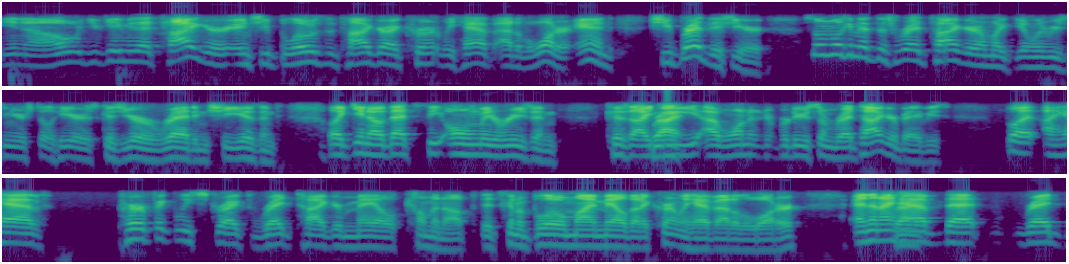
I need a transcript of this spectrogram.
You know, you gave me that tiger, and she blows the tiger I currently have out of the water, and she bred this year. So I'm looking at this red tiger. I'm like, the only reason you're still here is because you're a red and she isn't. Like, you know, that's the only reason. Because I Right. need, I wanted to produce some red tiger babies, but I have perfectly striped red tiger male coming up that's going to blow my male that I currently have out of the water, and then I Right. have that red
